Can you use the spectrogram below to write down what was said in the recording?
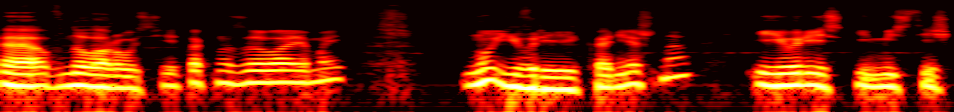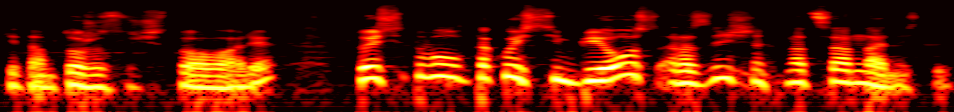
э, в Новороссии, так называемой. Ну, евреи, конечно, и еврейские местечки там тоже существовали. То есть это был такой симбиоз различных национальностей.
